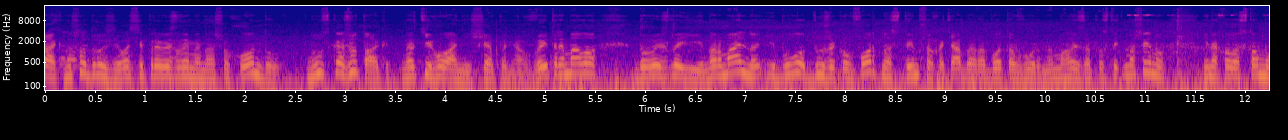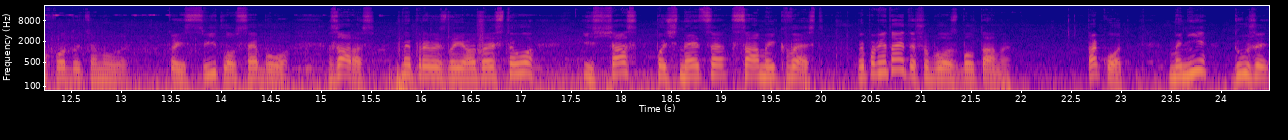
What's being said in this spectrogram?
Так, ну що, друзі, ось і привезли ми нашу Хонду. Ну скажу так, на Тігуані щеплення витримало, довезли її нормально і було дуже комфортно з тим, що хоча б робота в гур. Ми могли запустити машину і на холостому ходу тягнули. Тобто світло все було. Зараз ми привезли його до СТО, і зараз почнеться самий квест. Ви пам'ятаєте, що було з болтами? Так от, мені дуже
